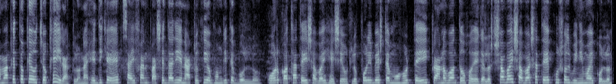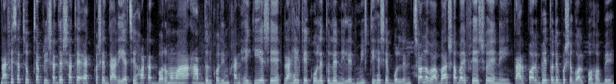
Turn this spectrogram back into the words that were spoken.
আমাকে তো কেউ চোখেই রাখল না। এদিকে সাইফান পাশে দাঁড়িয়ে নাটকীয় ভঙ্গিতে বলল, ওর কথাতেই সবাই হেসে উঠল। পরিবেশটা মুহূর্তেই প্রাণবন্ত হয়ে গেল। সবাই সবার সাথে কুশল বিনিময় করল। নাফিসা চুপচাপ রিশাদের সাথে একপাশে দাঁড়িয়ে আছে। হঠাৎ বড় মামা আব্দুল করিম খান এগিয়ে এসে রাহিলকে কোলে তুলে নিলেন। মিষ্টি হেসে বললেন, চলো বাবা, সবাই ফ্রেশ হয়ে নেই। তারপর ভেতরে বসে গল্প হবে।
